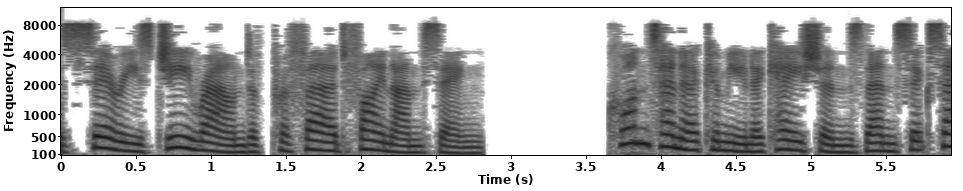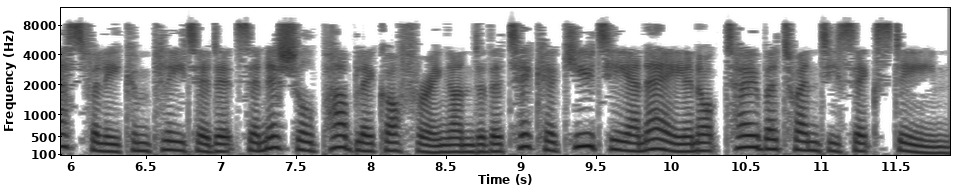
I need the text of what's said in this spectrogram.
Series G round of preferred financing. Quantenna Communications then successfully completed its initial public offering under the ticker QTNA in October 2016.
